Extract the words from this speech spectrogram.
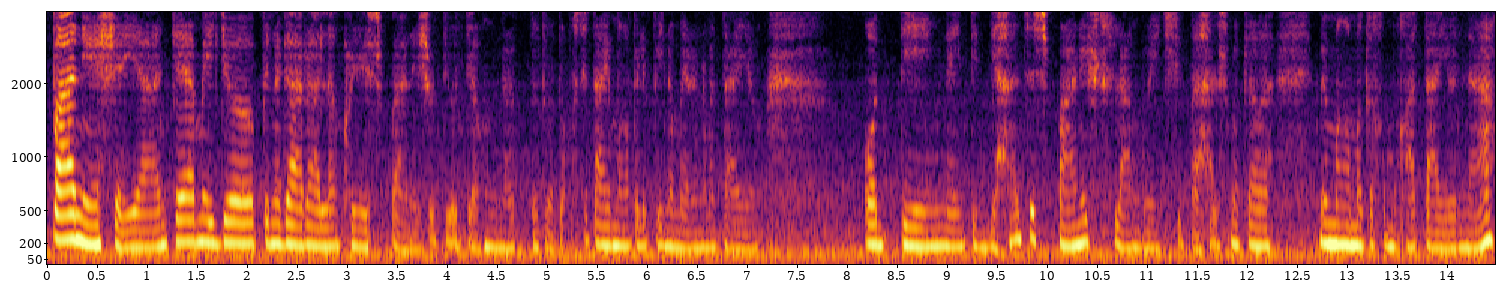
Spanish, ayan. Kaya medyo pinag-aaralan ko yung Spanish. Unti-unti akong natututo. Kasi tayo mga Pilipino, meron naman tayo konting naintindihan sa Spanish language. Diba? Halos magka, may mga magkakamukha tayo na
